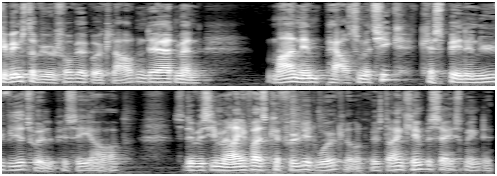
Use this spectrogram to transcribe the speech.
gevinster, vi vil få ved at gå i clouden, det er, at man meget nemt per automatik kan spænde nye virtuelle PC'er op. Så det vil sige, at man rent faktisk kan følge et workload. Hvis der er en kæmpe sagsmængde,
